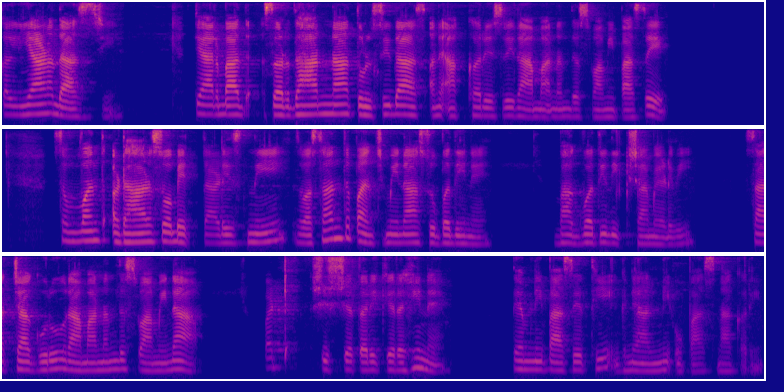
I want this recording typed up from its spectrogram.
કલ્યાણદાસજી, ત્યારબાદ સરદારના તુલસીદાસ અને આખરે શ્રી રામાનંદ સ્વામી પાસે. સંવંત અઢારસો બેતાળીસની વસંત પંચમીના શુભ દિને ભાગવતી દીક્ષા મેળવી. સાચા ગુરુ રામાનંદ સ્વામીના પટ શિષ્ય તરીકે રહીને તેમની પાસેથી જ્ઞાનની ઉપાસના કરી.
